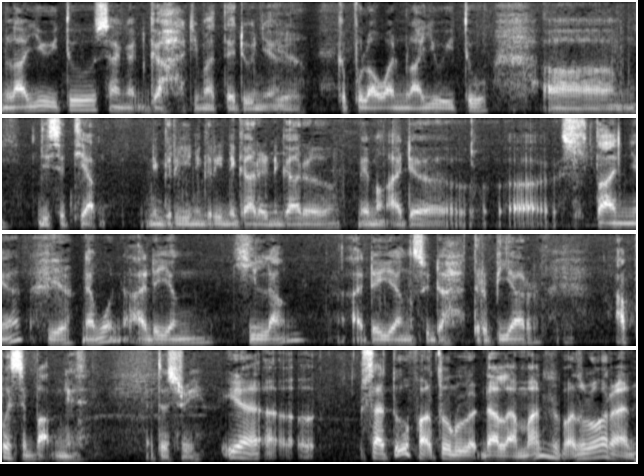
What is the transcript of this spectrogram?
Melayu itu sangat gah di mata dunia. Ya. Kepulauan Melayu itu um, di setiap negeri-negeri negara-negara memang ada uh, sultannya. Ya. Namun ada yang hilang, ada yang sudah terbiar. Apa sebabnya Datuk Seri? Ya, uh, satu faktor dalaman, faktor luaran.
